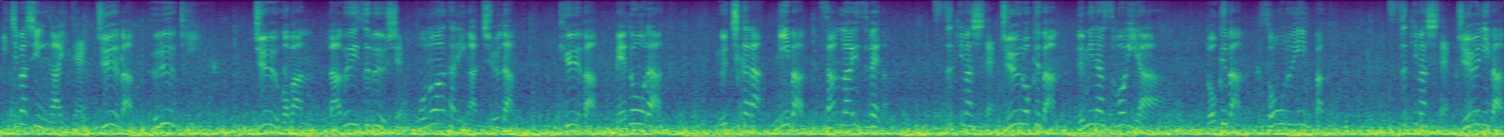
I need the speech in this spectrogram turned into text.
1馬身相手10番フルーキー。15番ラブイズブーシェ。この辺りが中段。9番メドーラーク。内から2番サンライズベガ。続きまして16番ルミナスウォリアー。6番ソウルインパクト。続きまして12番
